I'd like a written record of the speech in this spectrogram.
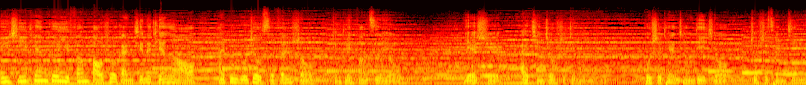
与其天各一方饱受感情的煎熬，还不如就此分手，给对方自由。也许爱情就是这样的，不是天长地久，就是曾经拥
